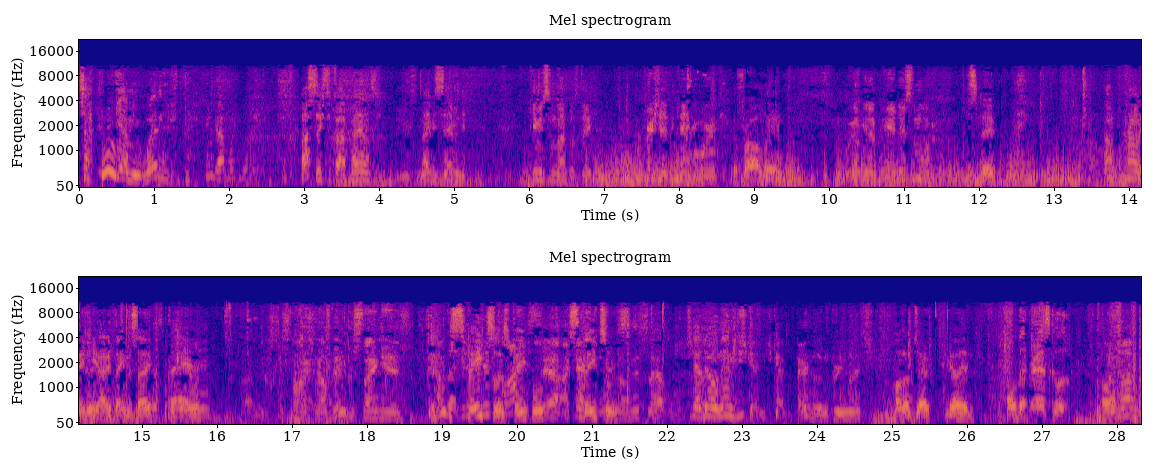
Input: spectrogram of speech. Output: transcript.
Chock, got me wet and everything. Got me wet. That's 65 pounds, maybe 70. Give me some knuckles, dude. Appreciate the camera work. No problem, man. We're gonna get up here and do some more. Let's do it. I'm crunk, Nick, you got anything to say? That's bad, camera? man. Just astonished how big this thing is. I'm about to do this Speechless, people. Yeah, I can't Speechless. believe I missed that one. What you gotta do on them? You just got, you got bear hugging pretty much. Hold up, Joe. Go ahead and hold that rascal up. Hold them up.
